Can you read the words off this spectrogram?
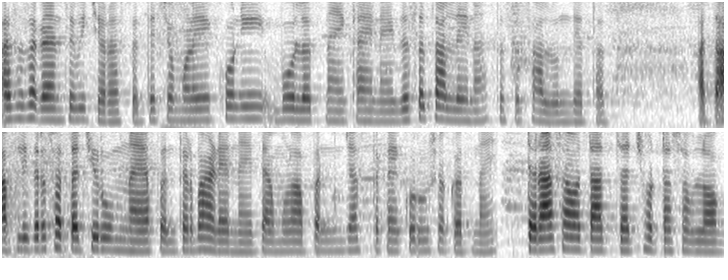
असं सगळ्यांचा विचार असतात. त्याच्यामुळे कोणी बोलत नाही काय नाही. जसं चाललं आहे ना तसं चालून देतात. आता आपली तर स्वतःची रूम नाही आपण तर भाड्या नाही त्यामुळं आपण जास्त काही करू शकत नाही. तर असा होता आजचा छोटासा व्लॉग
